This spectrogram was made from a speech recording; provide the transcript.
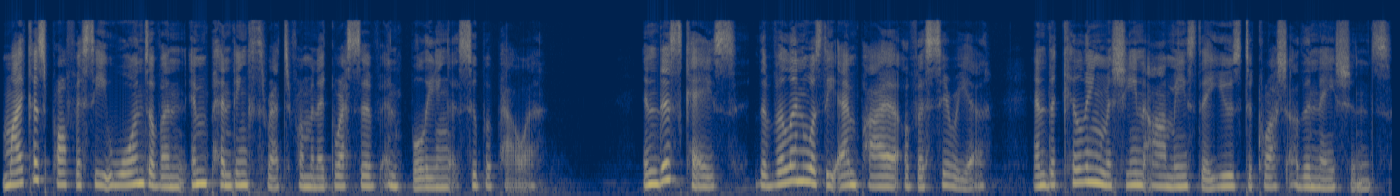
Micah's prophecy warns of an impending threat from an aggressive and bullying superpower. In this case, the villain was the empire of Assyria and the killing machine armies they used to crush other nations.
